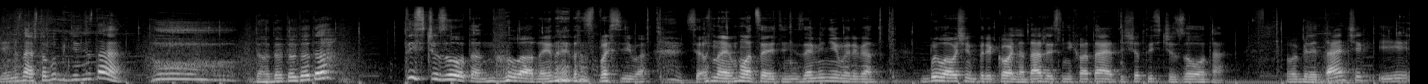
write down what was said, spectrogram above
Я не знаю, что выпадет, не знаю. Да-да-да-да-да. Тысяча золота! Ну ладно, и на этом спасибо. Все равно эмоции эти незаменимы, ребят. Было очень прикольно, даже если не хватает еще тысячи золота. Выбили танчик и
